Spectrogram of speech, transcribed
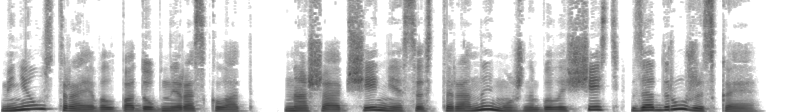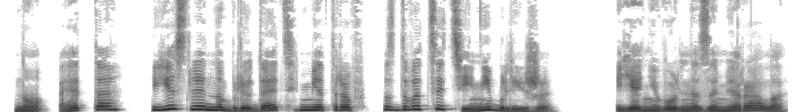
меня устраивал подобный расклад. Наше общение со стороны можно было счесть за дружеское, но это если наблюдать метров с двадцати не ближе. Я невольно замирала,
